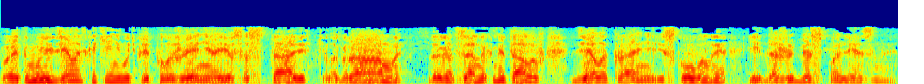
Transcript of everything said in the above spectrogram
поэтому и делать какие-нибудь предположения о ее составе, килограммы драгоценных металлов, дело крайне рискованное и даже бесполезное.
